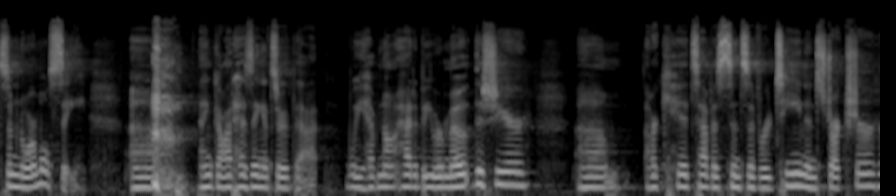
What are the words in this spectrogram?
some normalcy, um, and God has answered that. We have not had to be remote this year. Um, our kids have a sense of routine and structure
